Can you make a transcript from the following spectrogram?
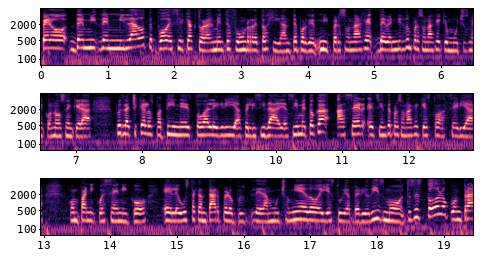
Pero de mi, de mi lado te puedo decir que actualmente fue un reto gigante porque mi personaje, de venir de un personaje que muchos me conocen, que era pues la chica de los patines, toda alegría, felicidad y así, me toca hacer el siguiente personaje que es toda seria, con pánico escénico, eh, le gusta cantar pero pues le da mucho miedo, ella estudia periodismo, entonces todo lo contrario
